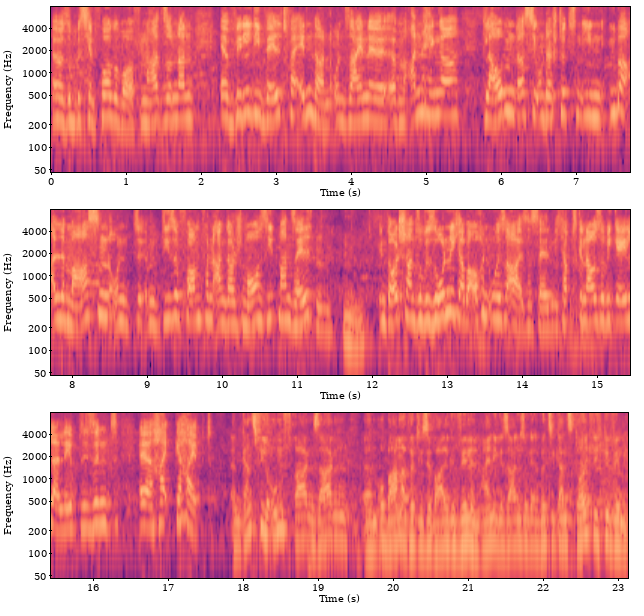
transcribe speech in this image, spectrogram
äh, so ein bisschen vorgeworfen hat, sondern er will die Welt verändern. Und seine ähm, Anhänger glauben das, sie unterstützen ihn über alle Maßen. Und ähm, diese Form von Engagement sieht man selten. Mhm. In Deutschland sowieso nicht, aber auch in den USA ist es selten. Ich habe es genauso wie Gail erlebt. Sie sind äh, gehypt. Ähm, ganz viele Umfragen sagen, ähm, Obama wird diese Wahl gewinnen. Einige sagen sogar, er wird sie ganz deutlich gewinnen.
